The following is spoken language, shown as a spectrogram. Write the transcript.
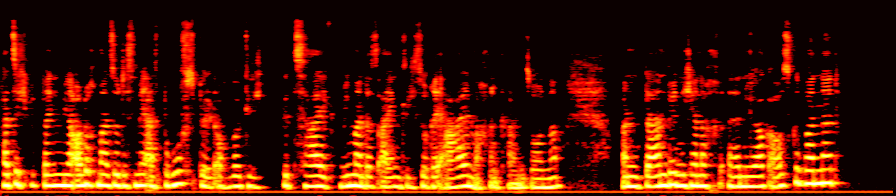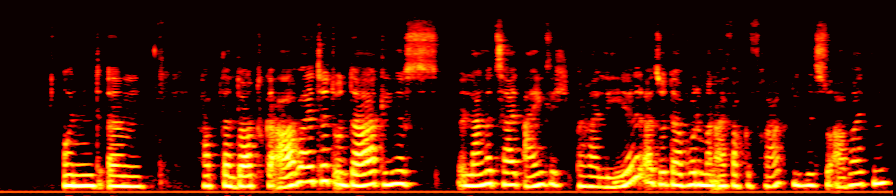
hat sich bei mir auch nochmal so das mehr als Berufsbild auch wirklich gezeigt, wie man das eigentlich so real machen kann, so, ne. Und dann bin ich ja nach äh, New York ausgewandert und ähm, habe dann dort gearbeitet und da ging es lange Zeit eigentlich parallel. Also da wurde man einfach gefragt, wie willst du arbeiten?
